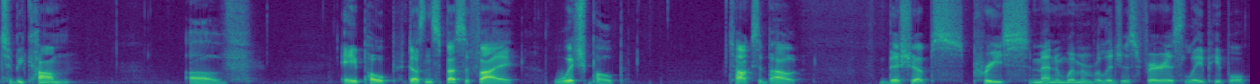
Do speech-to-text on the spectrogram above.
to become of a pope, doesn't specify which pope, talks about bishops, priests, men and women religious, various lay people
